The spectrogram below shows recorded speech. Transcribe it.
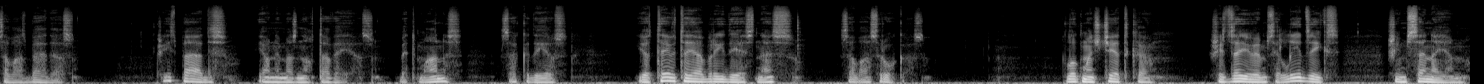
savā bēdās. Šīs pēdas jau nemaz nav tavējās, bet manas, saka Dievs, jo tevi tajā brīdī es nesu savās rokās. Lūk, man šķiet, ka šis dzējojums ir līdzīgs šim senajam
